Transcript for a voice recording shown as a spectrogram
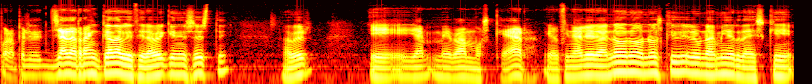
bueno, pues ya de arrancada voy a decir, a ver quién es este, a ver, y ya me va a mosquear. Y al final era, no, no, no es que era una mierda, es que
